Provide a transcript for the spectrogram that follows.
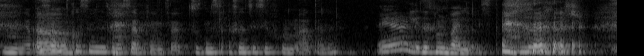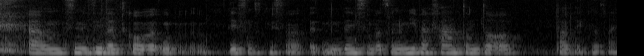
Mm, ja, pa um, sem tako se mi zdi, vse punce, tudi mislim, da si formulata. Ja, leta sem 22. no, um, se mi zdi, da tako, jaz sem tudi mislila, da nisem bila zanimiva fantom do par let nazaj.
